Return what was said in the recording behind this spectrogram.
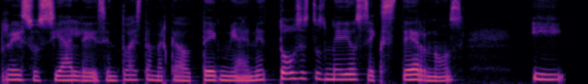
redes sociales, en toda esta mercadotecnia, en e, todos estos medios externos y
